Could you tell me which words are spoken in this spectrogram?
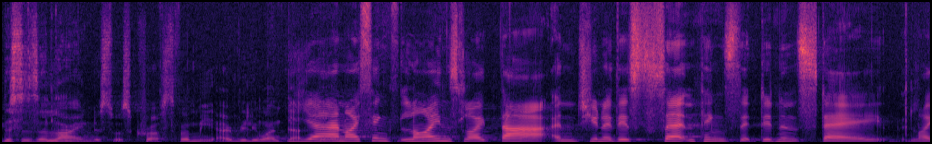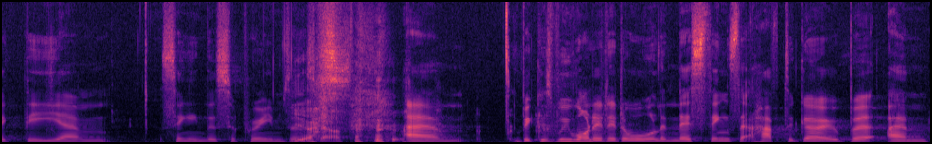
this is a line, this was crossed. For me, I really want that. Yeah, and I think lines like that, and you know, there's certain things that didn't stay, like the um, singing the Supremes and yes. stuff. um, because we wanted it all and there's things that have to go. But um,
